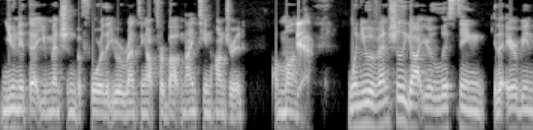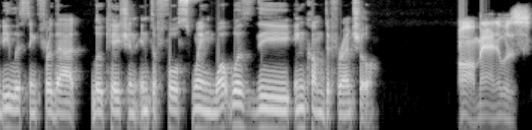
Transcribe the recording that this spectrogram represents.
unit that you mentioned before that you were renting out for about nineteen hundred a month Yeah. When you eventually got your listing, the Airbnb listing for that location into full swing, what was the income differential? Oh man, it was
